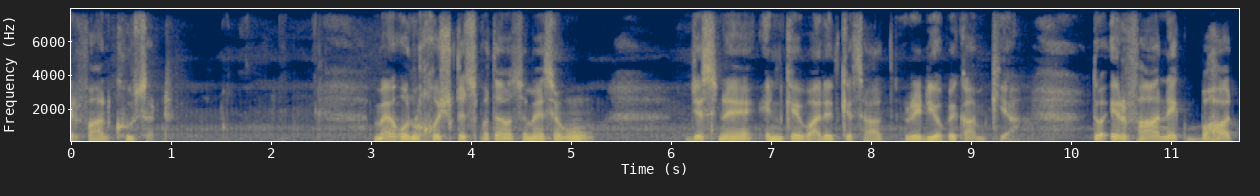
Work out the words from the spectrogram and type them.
عرفان کھوسٹ۔ میں ان خوش قسمتوں سے میں سے ہوں جس نے ان کے والد کے ساتھ ریڈیو پہ کام کیا۔ تو عرفان ایک بہت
